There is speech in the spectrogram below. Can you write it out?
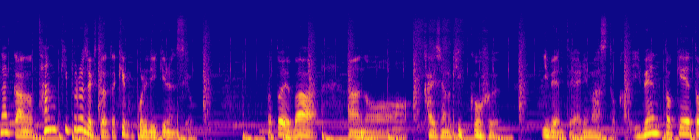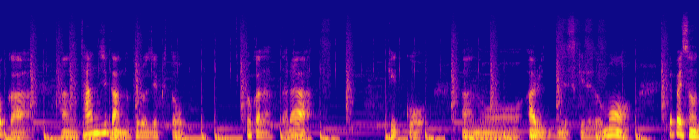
なんかあの短期プロジェクトだったら結構これでいけるんですよ。例えばあの会社のキックオフイベントやりますとかイベント系とかあの短時間のプロジェクトとかだったら結構あのあるんですけれどもやっぱりその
